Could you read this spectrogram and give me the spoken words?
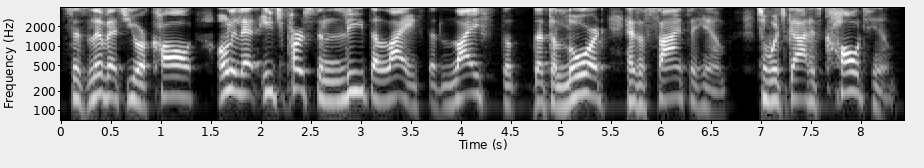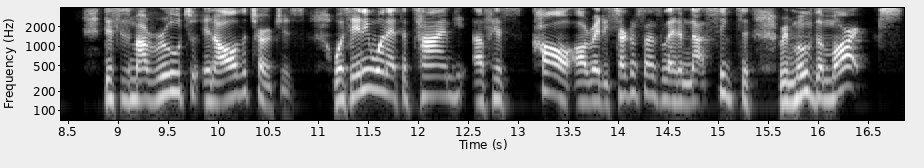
says, live as you are called. Only let each person lead the life, the life that the Lord has assigned to him, to which God has called him. This is my rule to, in all the churches. Was anyone at the time of his call already circumcised? Let him not seek to remove the marks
